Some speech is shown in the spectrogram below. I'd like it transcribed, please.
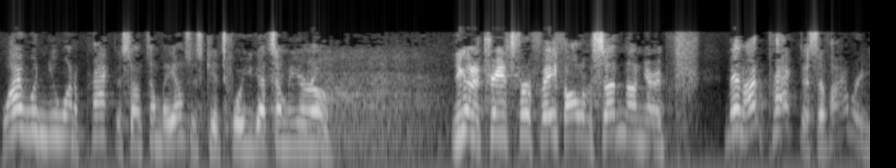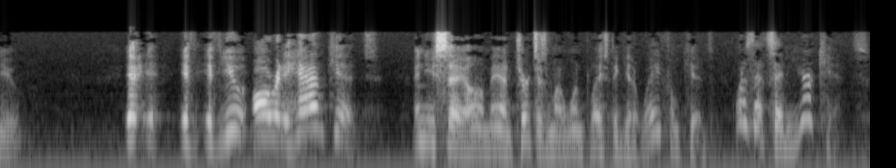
why wouldn't you want to practice on somebody else's kids before you got some of your own? You're going to transfer faith all of a sudden on your. Man, I'd practice if I were you. If, if, if you already have kids and you say, oh man, church is my one place to get away from kids, what does that say to your kids?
